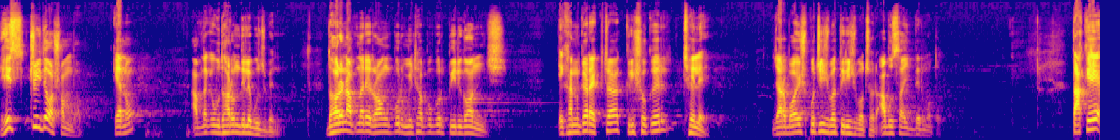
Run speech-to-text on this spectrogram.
হিস্ট্রিতে অসম্ভব। কেন? আপনাকে উদাহরণ দিলে বুঝবেন। ধরেন আপনার এই রংপুর, মিঠাপুকুর, পীরগঞ্জ এখানকার একটা কৃষকের ছেলে, যার বয়স পঁচিশ বা তিরিশ বছর, আবু সাইদদের মতো। তাকে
